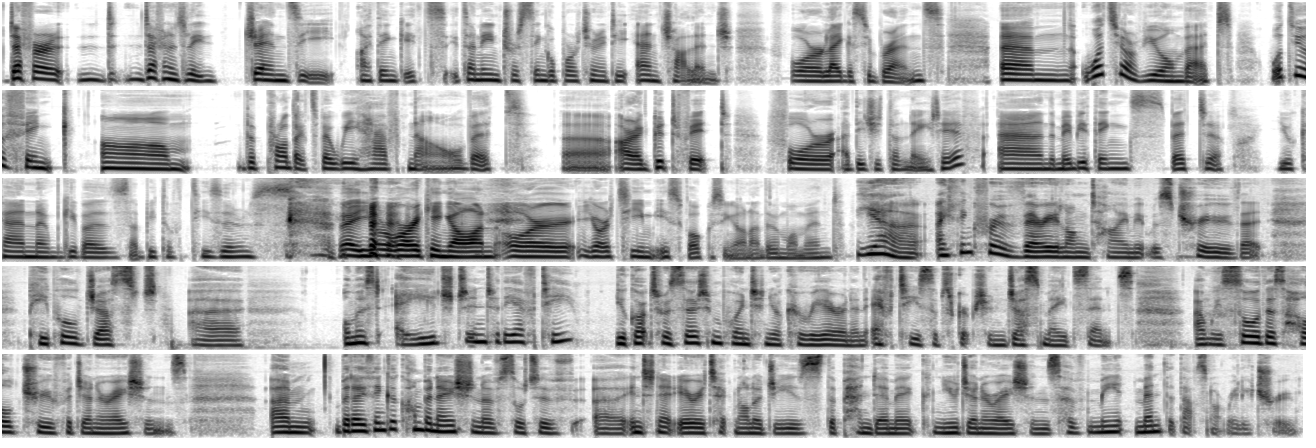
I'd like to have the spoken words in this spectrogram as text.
defer- d- definitely Gen Z, I think it's it's an interesting opportunity and challenge for legacy brands. Um, what's your view on that? What do you think um, the products that we have now that uh, are a good fit for a digital native and maybe things that uh, you can uh, give us a bit of teasers that you're working on or your team is focusing on at the moment? Yeah, I think for a very long time it was true that people just uh, almost aged into the FT. You got to a certain point in your career and an FT subscription just made sense. And we saw this hold true for generations. Um, but I think a combination of sort of uh, internet era technologies, the pandemic, new generations have me- meant that that's not really true.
